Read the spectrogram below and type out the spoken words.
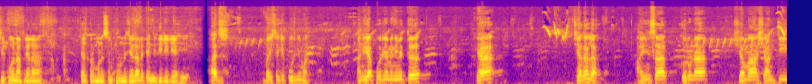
शिकवण आपल्याला त्याचप्रमाणे संपूर्ण जगाला त्यांनी दिलेली आहे. आज बैसाखी पौर्णिमा आणि ह्या पौर्णिमेनिमित्त ह्या जगाला अहिंसा करुणा क्षमा शांती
